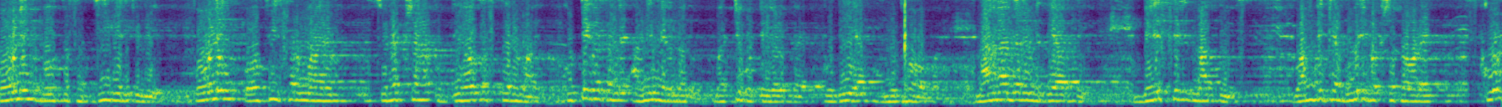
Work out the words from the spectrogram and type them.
പോളിംഗ് ബൂത്ത് സജ്ജീകരിക്കുകയും പോളിംഗ് ഓഫീസർമാരും സുരക്ഷാ ഉദ്യോഗസ്ഥരുമായി കുട്ടികൾ തന്നെ അണിനിരുന്നതും മറ്റു കുട്ടികൾക്ക് പുതിയ അനുഭവമായി. നാലാതരം വിദ്യാർത്ഥി ബേസിൽ മാത്യൂസ് വമ്പിച്ച ഭൂരിപക്ഷത്തോടെ സ്കൂൾ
